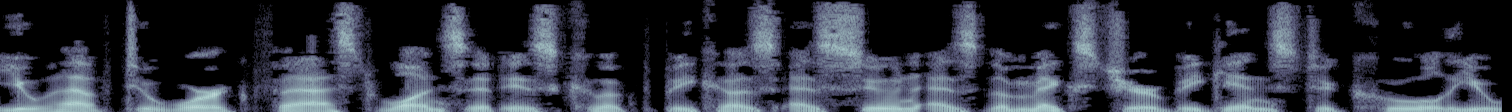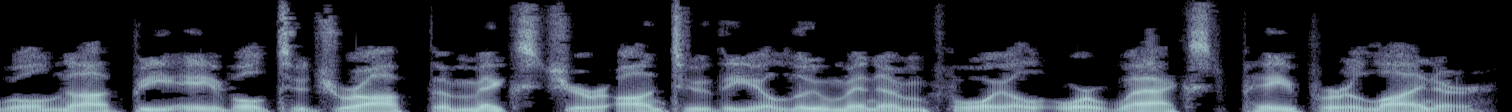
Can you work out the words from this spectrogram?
You have to work fast once it is cooked because as soon as the mixture begins to cool you will not be able to drop the mixture onto the aluminum foil or waxed paper liner.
